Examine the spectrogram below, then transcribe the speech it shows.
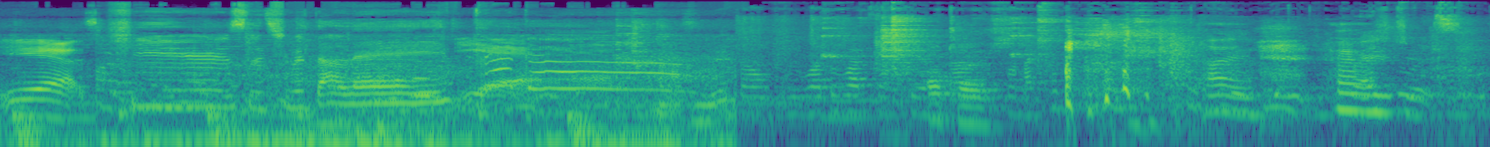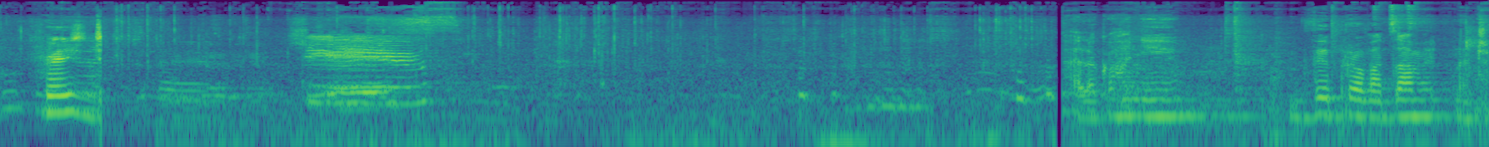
Yes. Cheers, lecimy dalej. O, cześć. Fresh Halo kochani, wyprowadzamy, znaczy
